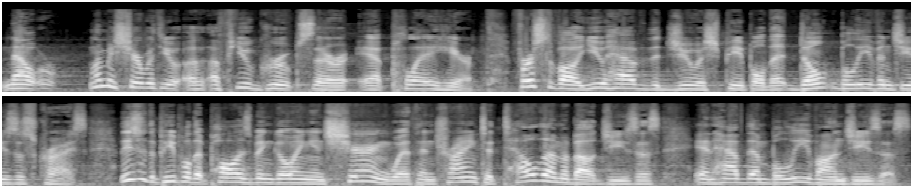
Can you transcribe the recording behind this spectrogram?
Now, let me share with you a, a, few groups that are at play here. First of all, you have the Jewish people that don't believe in Jesus Christ. These are the people that Paul has been going and sharing with and trying to tell them about Jesus and have them believe on Jesus.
